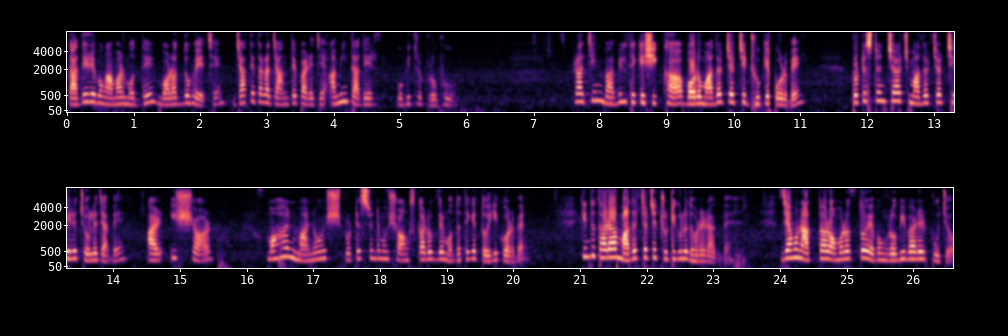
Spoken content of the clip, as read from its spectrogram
তাদের এবং আমার মধ্যে বরাদ্দ হয়েছে, যাতে তারা জানতে পারে যে আমি তাদের পবিত্র প্রভু। প্রাচীন বাবিল থেকে শিক্ষা বড় মাদার চার্চে ঢুকে পড়বে। প্রোটেস্ট্যান্ট চার্চ মাদার চার্চ ছেড়ে চলে যাবে। আর ঈশ্বর মহান মানুষ প্রোটেস্ট্যান্ট এবং সংস্কারকদের মধ্য থেকে তৈরি করবেন। কিন্তু তারা মাদার চার্চের ত্রুটিগুলো ধরে রাখবে। যেমন আত্মার অমরত্ব এবং রবিবারের পুজো।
